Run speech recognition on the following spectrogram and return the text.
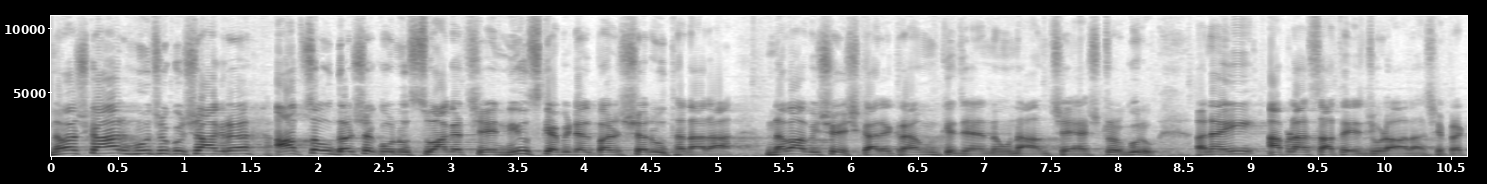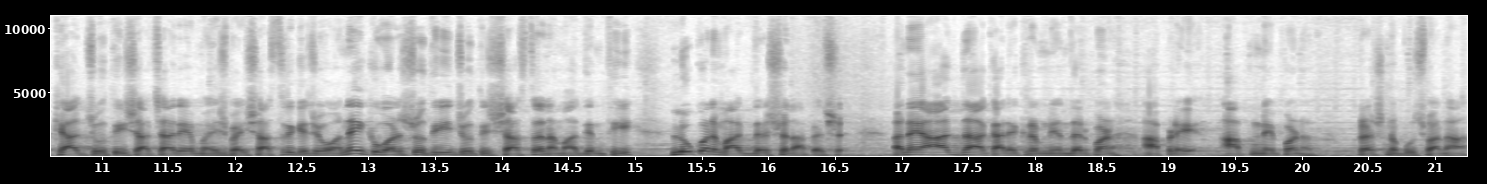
નમસ્કાર, હું છું કુશાગ્ર. આપ સૌ દર્શકોનું સ્વાગત છે. ન્યૂઝ કેપિટલ પર શરૂ થનારા નવા વિશેષ કાર્યક્રમ કે જેનું નામ છે એસ્ટ્રો ગુરુ. અને અહીં આપણા સાથે જોડાવાના છે પ્રખ્યાત જ્યોતિષ આચાર્ય મહેશભાઈ શાસ્ત્રી કે જેઓ અનેક વર્ષોથી જ્યોતિષશાસ્ત્રના માધ્યમથી લોકોને માર્ગદર્શન આપે છે. અને આજના કાર્યક્રમની અંદર પણ આપણે આપને પણ પ્રશ્ન પૂછવાના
